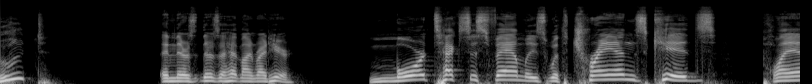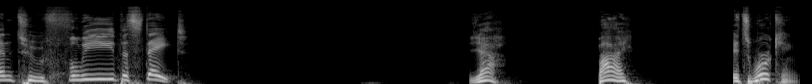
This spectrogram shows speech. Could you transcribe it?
good. And there's there's a headline right here. More Texas families with trans kids plan to flee the state. Yeah. Bye. It's working.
